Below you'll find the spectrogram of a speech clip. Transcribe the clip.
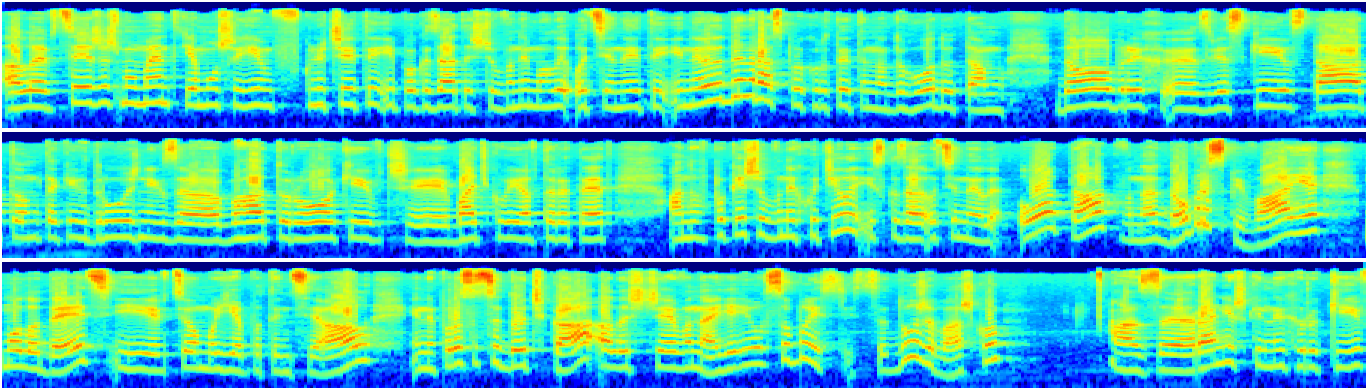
Але в цей же ж момент я мушу їм включити і показати, щоб вони могли оцінити і не один раз прокрутити на догоду там добрих е, зв'язків з татом, таких дружніх за багато років, чи батьковий авторитет. А навпаки, щоб вони хотіли і сказали, оцінили: о, так, вона добре співає, молодець, і в цьому є потенціал. І не просто це дочка, але ще вона є і особистість. Це дуже важко. А з ранніх шкільних років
